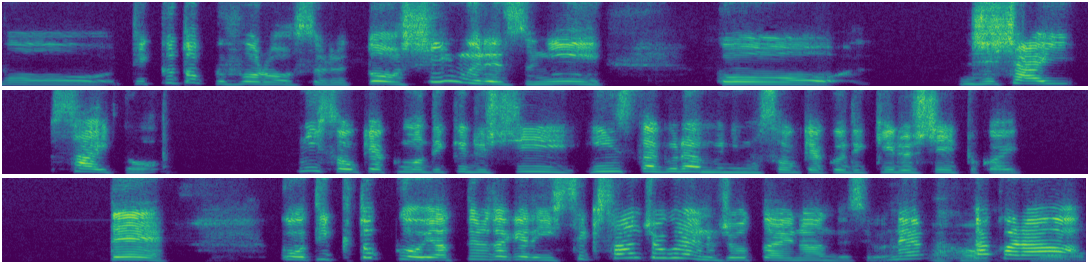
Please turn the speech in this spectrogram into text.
こう TikTok フォローするとシームレスにこう自社サイト？に送客もできるし、インスタグラムにも送客できるしとか言って、こう TikTok をやってるだけで一石三鳥ぐらいの状態なんですよね。だから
